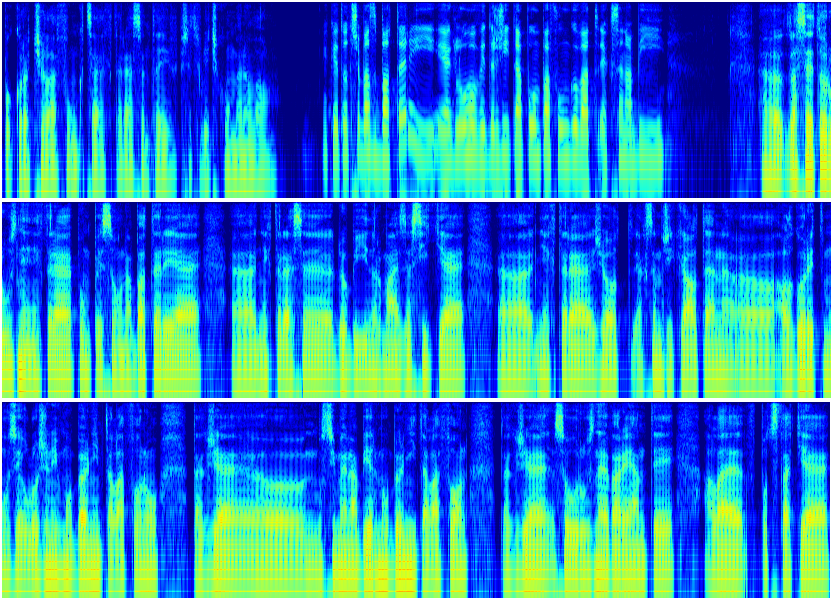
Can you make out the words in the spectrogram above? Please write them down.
pokročilé funkce, které jsem tady před chvíličkou jmenoval. Jak je to třeba s baterií? Jak dlouho vydrží ta pumpa fungovat? Jak se nabíjí? Eh, zase je to různě. Některé pumpy jsou na baterie, eh, některé se dobíjí normálně ze sítě, eh, některé, že jak jsem říkal, ten algoritmus je uložený v mobilním telefonu, takže musíme nabíjet mobilní telefon, takže jsou různé varianty, ale v podstatě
